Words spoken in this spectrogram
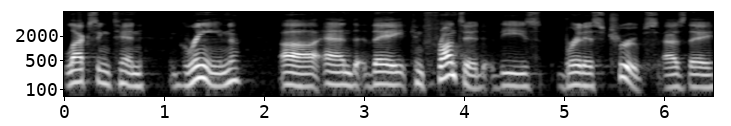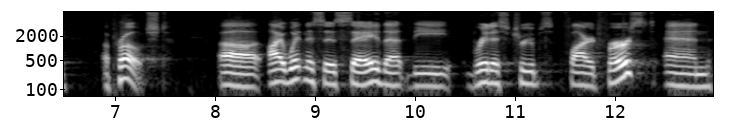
Lexington Green uh, and they confronted these British troops as they approached. Uh, eyewitnesses say that the British troops fired first, and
